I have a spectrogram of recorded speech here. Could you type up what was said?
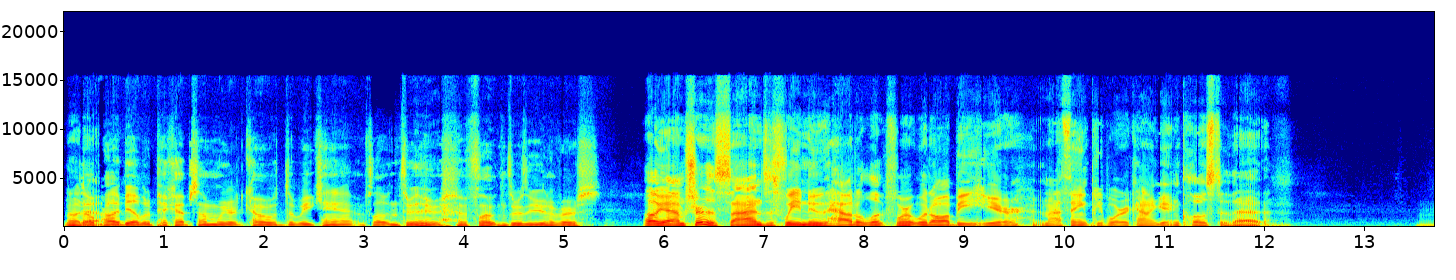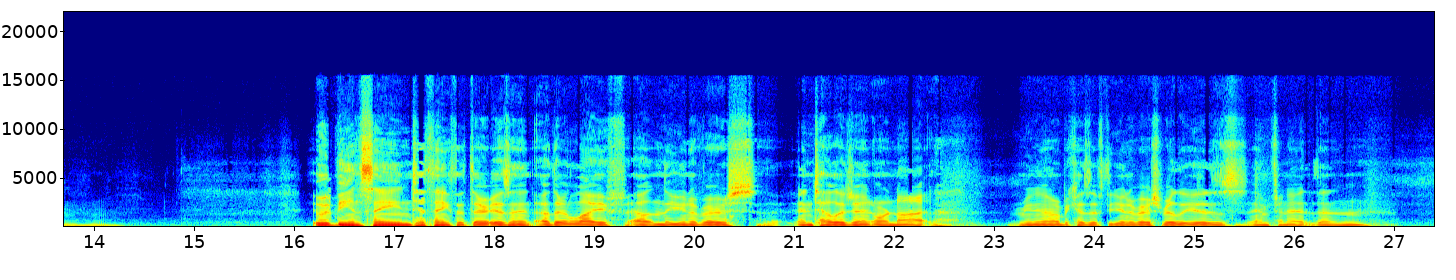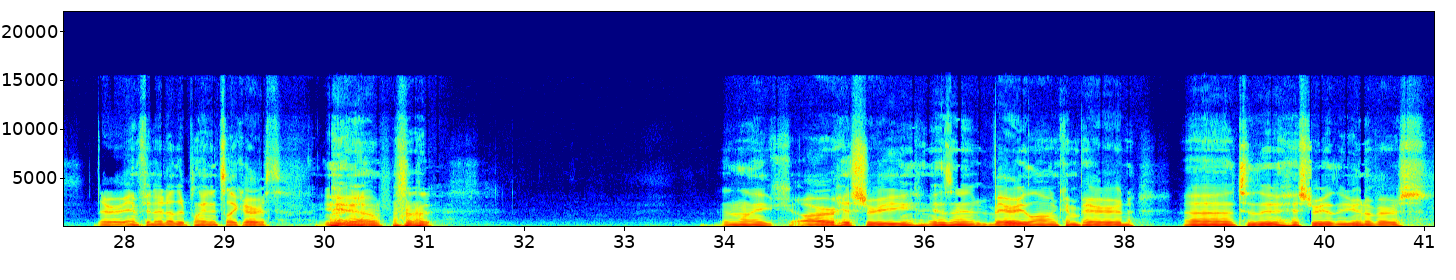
No They'll doubt. probably be able to pick up some weird code that we can't floating through floating through the universe. Oh yeah, I'm sure the signs, if we knew how to look for it, would all be here, and I think people are kind of getting close to that. It would be insane to think that there isn't other life out in the universe, intelligent or not. You know, because if the universe really is infinite, then there are infinite other planets like Earth. You know? and like our history isn't very long compared uh, to the history of the universe.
